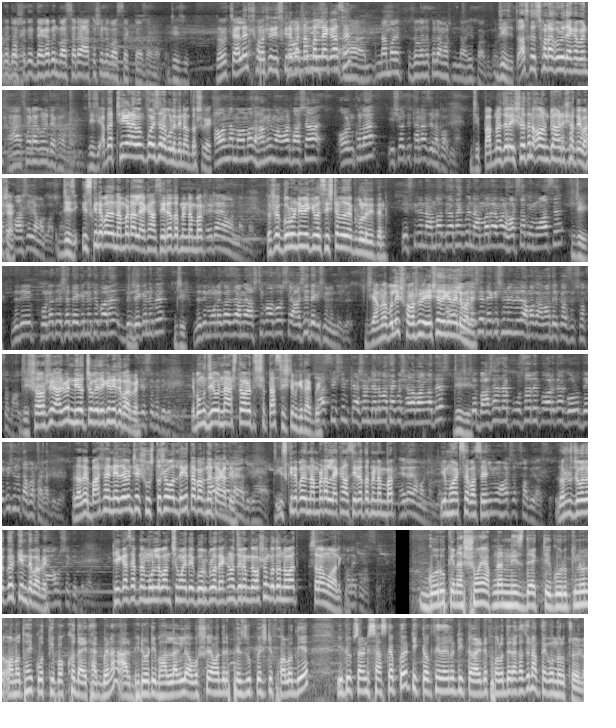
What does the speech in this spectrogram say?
দেখাবেন বাচ্চাটা আকর্ষণীয় বাচ্চা একটা আছে আমার। জি জি। ধরো চাইলে সরাসরি স্ক্রিনে পার নাম্বার লেখা আছে। হ্যাঁ নাম্বারে যোগাযোগ করলে আমার না- ই পাবে জি জি তো আজকে ছটা করে দেখাবেন। হ্যাঁ ছটা করে দেখাবো। জি জি আপনার ঠিকানা এবং বলে দিন দর্শকের। আমার নাম মোহাম্মদ হামিম আমার বাসা অরণকোলা ঈশ্বরদী থানা জেলা পাবনা। জি পাবনা জেলা ঈশ্বর থানা অনকলা সাথে বাসা। পাশেই আমার বাসা। জি জি স্ক্রিনে পাশে নাম্বারটা লেখা আছে এটা তো আপনার নাম্বার। এটাই আমার নাম্বার। দর্শক গরু নেবে কিংবা সিস্টেম যদি একটু বলে দিতেন। স্ক্রিনে নাম্বার দেওয়া থাকবে নাম্বারে আমার হোয়াটসঅ্যাপ ইমো আছে। জি। যদি ফোনে এসে দেখে নিতে পারে দেখে নেবে। জি। যদি মনে করে যে আমি আসতে পারব সে আসে দেখে শুনে নেবে। জি আমরা বলি সরাসরি এসে দেখে নিলে ভালো। এসে দেখে শুনে নিলে আমাকে আমাদের কাছে সবচেয়ে ভালো। জি সরাসরি আসবেন নিজের চোখে দেখে নিতে পারবেন। নিজের চোখে দেখে নেবে। এবং যে না আসতে পারে তার সিস্টেম কি থাকবে? আর সিস্টেম ক্যাশ অন ডেলিভারি থাকবে সারা বাংলাদেশ। জি, জি। সে বাসায় যায় পৌঁছানোর পর গরু দেখে শুনে তারপর যাদের বাসায় নিয়ে যাবেন সে সুস্থ সবল দেখে তারপর আপনার টাকা দেবে। টাকা দিবে হ্যাঁ। স্ক্রিনে পাশে নাম্বারটা লেখা আছে এটা তো আপনার নাম্বার? এটাই আমার নাম্বার। ইমো হোয়াটসঅ্যাপ আছে? ইমো হোয়াটসঅ্যাপ সবই আছে। দর্শক যোগাযোগ করে কিনতে পারবে। হ্যাঁ অবশ্যই খেতে পারবে। ঠিক আছে আপনার মূল্যবান সময় দিয়ে গরুগুলো দেখানোর জন্য আপনাকে অসংখ্য ধন্যবাদ। সালামু আলাইকুম। গরু কেনার সময় আপনার নিজ দায়িত্বে গরু কিনুন অনথায় কর্তৃপক্ষ দায়ী থাকবে না। আর ভিডিওটি ভালো লাগলে অবশ্যই আমাদের ফেসবুক পেজটি ফলো দিয়ে ইউটিউব চ্যানেলটি সাবস্ক্রাইব করে টিকটক থেকে দেখলে টিকটক আইডি ফলো দিয়ে রাখার জন্য আপনাকে অনুরোধ রইল।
